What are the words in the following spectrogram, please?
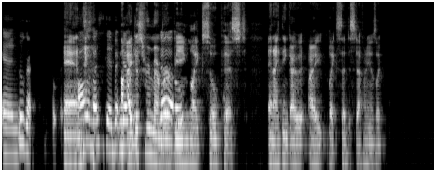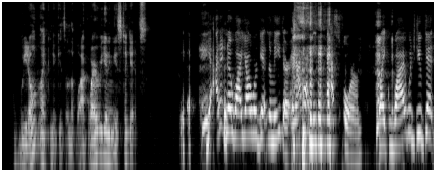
And who got? And all of us did, but I just remember being like so pissed And I think I I like said to Stephanie, I was like, we don't like New Kids on the Block. Why are we getting these tickets? Yeah. yeah, I didn't know why y'all were getting them either, and I hadn't even asked for them. Like, why would you get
